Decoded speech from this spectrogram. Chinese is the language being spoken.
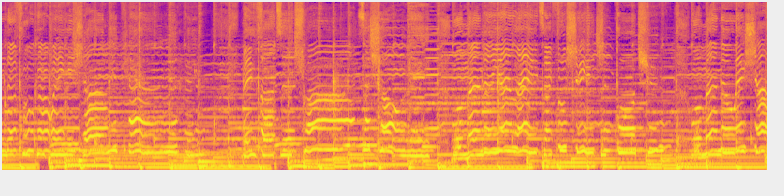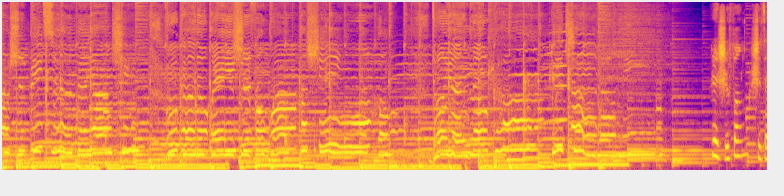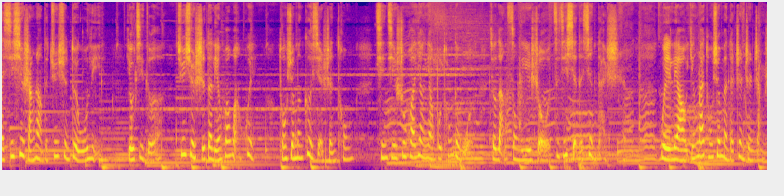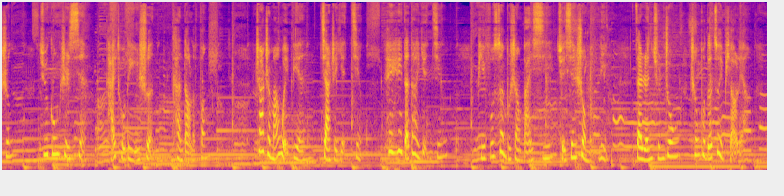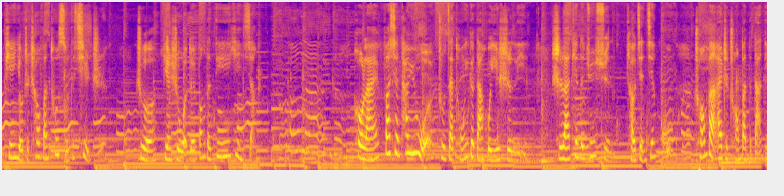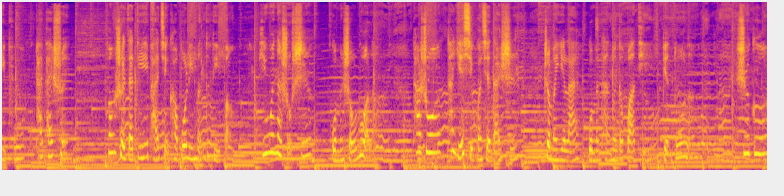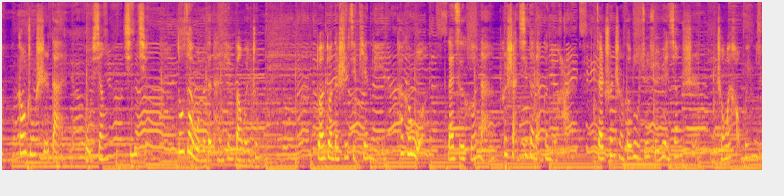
认识方是在熙熙攘攘的军训队伍里，犹记得军训时的联欢晚会，同学们各显神通，琴棋书画样样不通的我，就朗诵了一首自己写的现代诗，未料迎来同学们的阵阵掌声，鞠躬致谢，抬头的一瞬，看到了方，扎着马尾辫，架着眼镜，黑黑的大眼睛，皮肤算不上白皙，却纤瘦美丽。在人群中称不得最漂亮，偏有着超凡脱俗的气质，这便是我对方的第一印象。后来发现他与我住在同一个大会议室里，十来天的军训条件艰苦，床板挨着床板的打地铺，排排睡。方睡在第一排紧靠玻璃门的地方，因为那首诗，我们熟络了。他说他也喜欢现代诗。这么一来，我们谈论的话题变多了，诗歌、高中时代、故乡、亲情，都在我们的谈天范围中。短短的十几天里，他和我，来自河南和陕西的两个女孩，在春城的陆军学院相识，成为好闺蜜。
